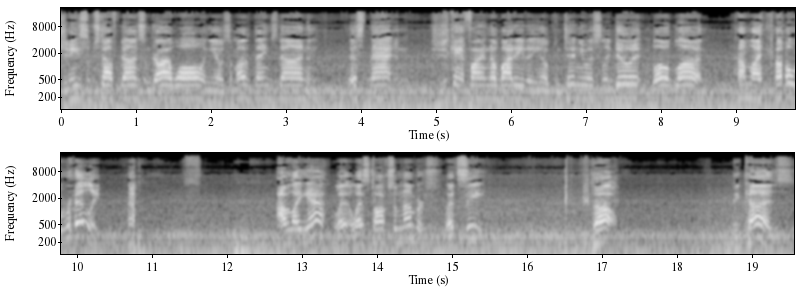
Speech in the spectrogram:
she needs some stuff done, some drywall, and you know, some other things done, and this and that, and she just can't find nobody to, you know, continuously do it, and blah blah. And I'm like, oh, really? I was like, yeah, let, let's talk some numbers. Let's see. So, because,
